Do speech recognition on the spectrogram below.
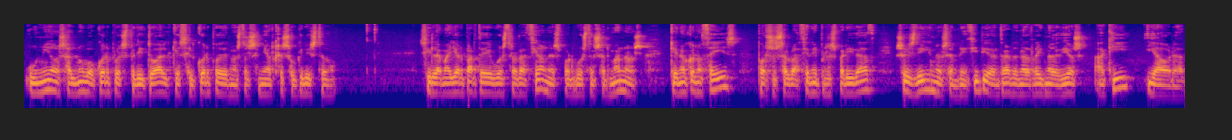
uníos al nuevo cuerpo espiritual que es el cuerpo de nuestro Señor Jesucristo. Si la mayor parte de vuestra oración es por vuestros hermanos que no conocéis, por su salvación y prosperidad, sois dignos en principio de entrar en el reino de Dios aquí y ahora.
